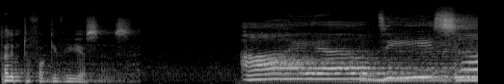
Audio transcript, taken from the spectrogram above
Tell Him to forgive you your sins. I have decided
